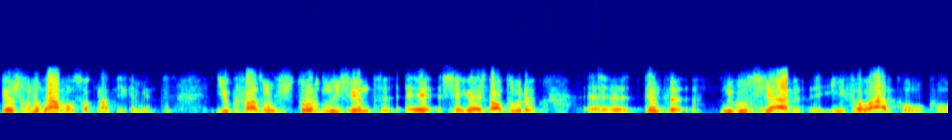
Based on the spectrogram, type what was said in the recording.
eles renovavam-se automaticamente. E o que faz um gestor diligente é, chega a esta altura, eh, tenta negociar e falar com, com,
